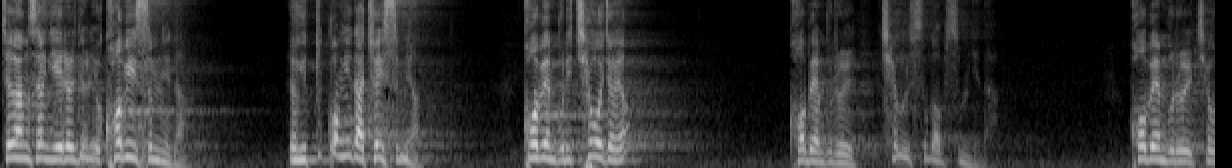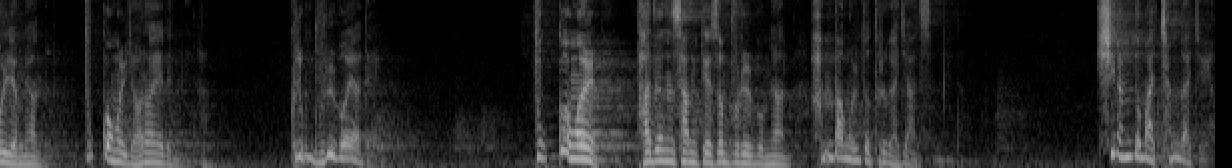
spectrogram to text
제가 항상 예를 들면 컵이 있습니다. 여기 뚜껑이 닫혀 있으면 컵에 물이 채워져요? 컵에 물을 채울 수가 없습니다. 컵에 물을 채우려면 뚜껑을 열어야 됩니다. 그리고 물을 부어야 돼. 뚜껑을 닫은 상태에서 물을 보면 한 방울도 들어가지 않습니다. 신앙도 마찬가지예요.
